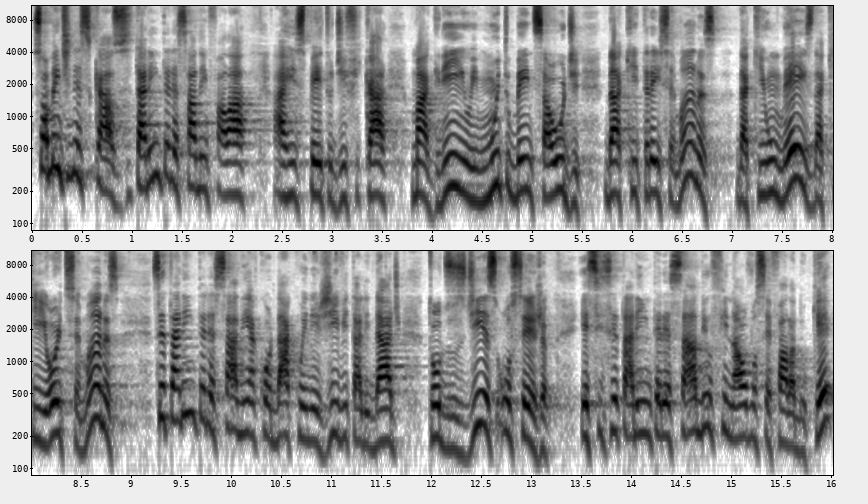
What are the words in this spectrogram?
Somente nesse caso, você estaria interessado em falar a respeito de ficar magrinho e muito bem de saúde daqui três semanas, daqui um mês, daqui oito semanas? Você estaria interessado em acordar com energia e vitalidade todos os dias? Ou seja, esse você estaria interessado e o final você fala do quê?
